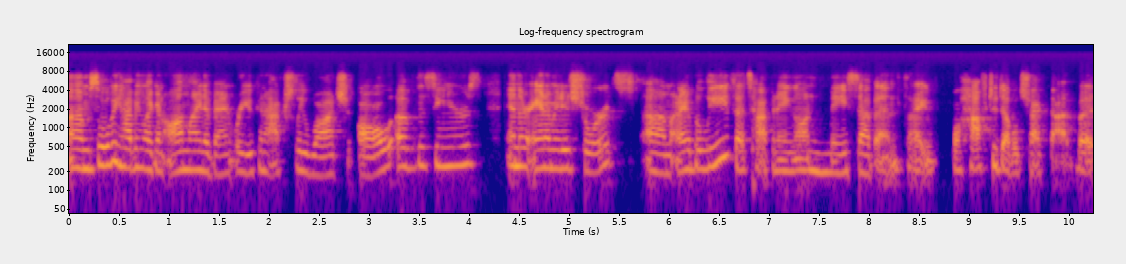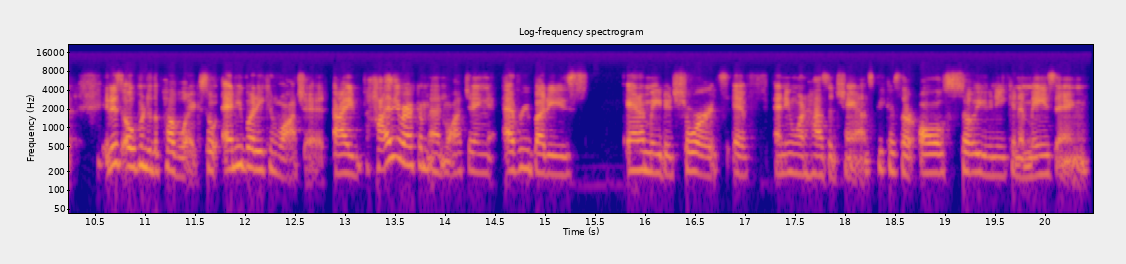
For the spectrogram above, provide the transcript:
Um, so we'll be having like an online event where you can actually watch all of the seniors in their animated shorts. Um, I believe that's happening on May 7th. I will have to double check that, but it is open to the public, so anybody can watch it. I highly recommend watching everybody's animated shorts if anyone has a chance because they're all so unique and amazing.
